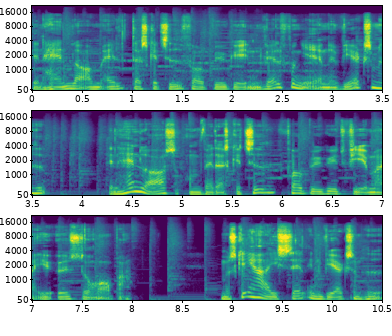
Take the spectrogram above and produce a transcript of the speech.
Den handler om alt, der skal tid for at bygge en velfungerende virksomhed. Den handler også om, hvad der skal tid for at bygge et firma i Østeuropa. Måske har I selv en virksomhed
